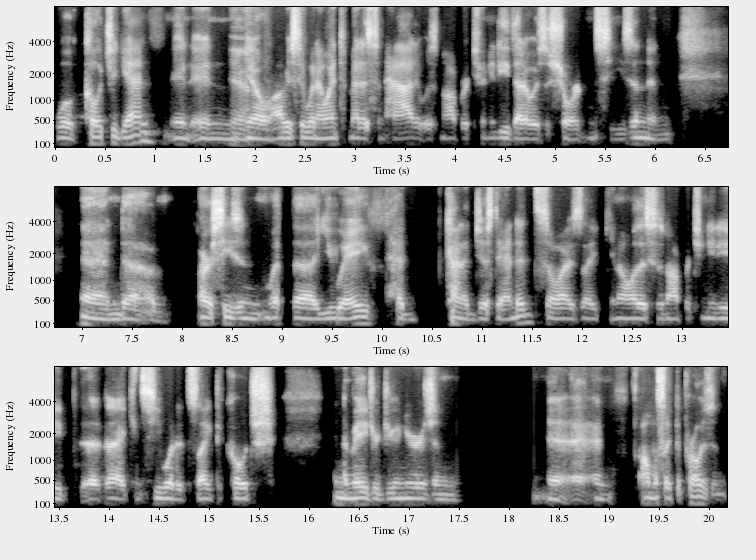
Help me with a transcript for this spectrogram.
will coach again. And, and yeah. you know, obviously when I went to Medicine Hat, it was an opportunity that it was a shortened season and, and, uh, our season with the UA had kind of just ended. So I was like, you know, this is an opportunity that, that I can see what it's like to coach in the major juniors and and almost like the pros. And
